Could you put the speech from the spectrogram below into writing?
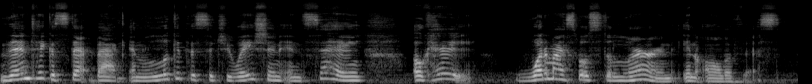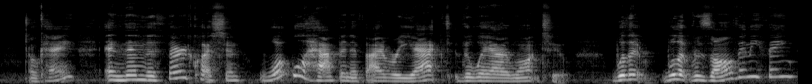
then take a step back and look at the situation and say, okay, what am I supposed to learn in all of this? Okay. And then the third question, what will happen if I react the way I want to? Will it will it resolve anything?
